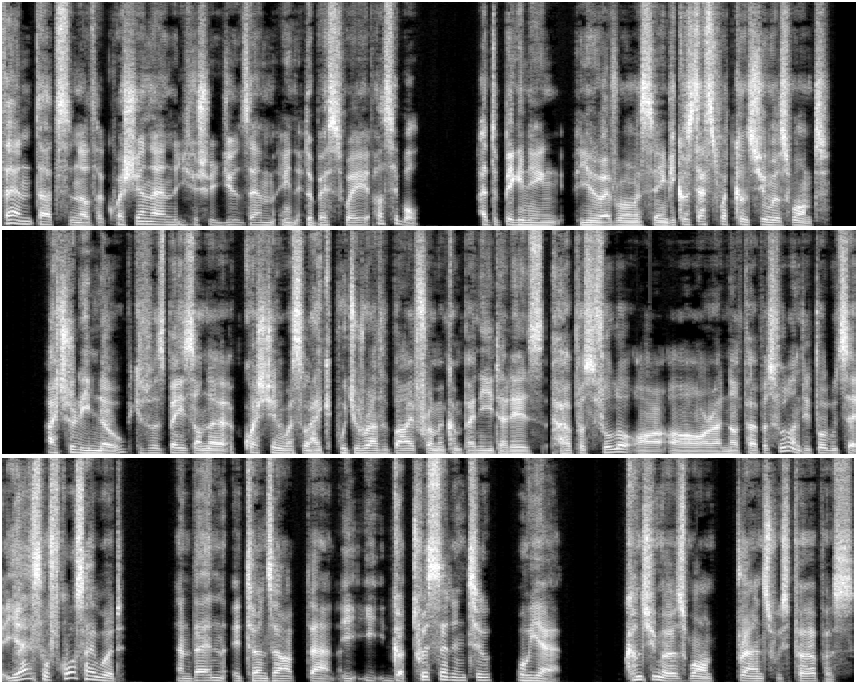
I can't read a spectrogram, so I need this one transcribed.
then that's another question and you should use them in the best way possible. At the beginning, you know, everyone was saying, because that's what consumers want. Actually, no, because it was based on a question was like, would you rather buy from a company that is purposeful or, or not purposeful? And people would say, yes, of course I would. And then it turns out that it got twisted into, oh yeah, consumers want brands with purpose.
